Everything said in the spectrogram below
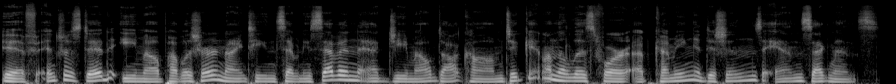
If interested, email publisher1977 at gmail.com to get on the list for upcoming editions and segments.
